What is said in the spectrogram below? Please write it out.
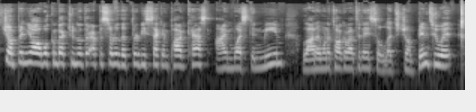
jumping, y'all. Welcome back to another episode of the 30 Second Podcast. I'm Westin Meme. A lot I want to talk about today, so let's jump into it.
